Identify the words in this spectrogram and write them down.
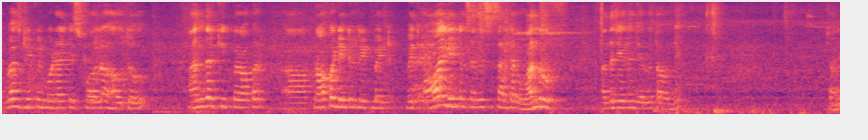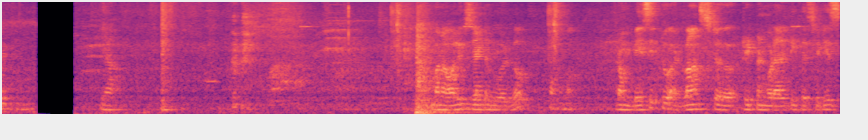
advance treatment modalities follow అవుతూ అందరికీ proper proper dental treatment with all dental services under one roof అందజేయడం జరుగుతూ ఉంది. చాలా యా మన ఆలివ్స్ డెంటల్ వరల్డ్లో from basic to advanced treatment modality facilities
